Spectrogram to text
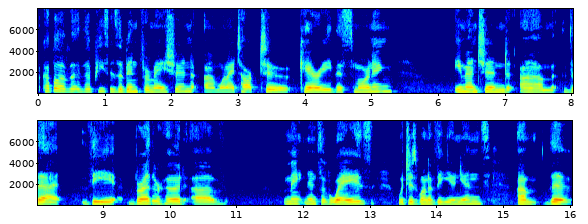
a couple of the pieces of information. Um, when I talked to Carrie this morning, he mentioned um, that the Brotherhood of Maintenance of Ways, which is one of the unions, um, the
